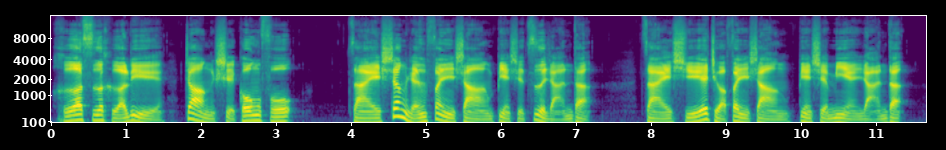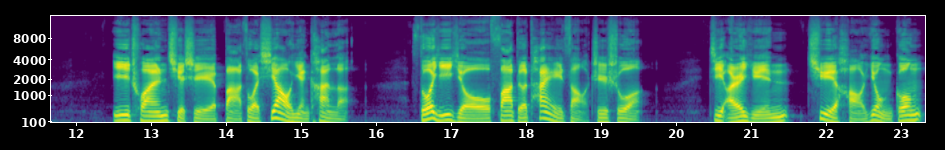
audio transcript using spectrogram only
何思何虑，正是功夫。在圣人份上，便是自然的；在学者份上，便是免然的。伊川却是把作笑靥看了，所以有发得太早之说。继而云：却好用功。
